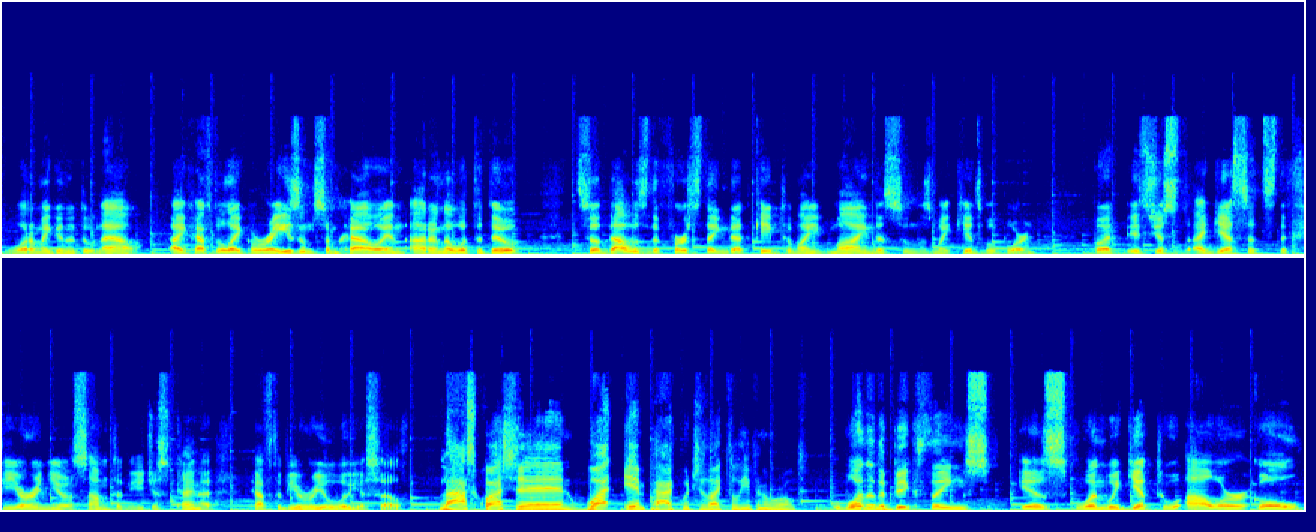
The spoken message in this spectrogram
what am I going to do now? I have to like raise him somehow, and I don't know what to do. So that was the first thing that came to my mind as soon as my kids were born. But it's just, I guess it's the fear in you or something. You just kind of have to be real with yourself. Last question What impact would you like to leave in the world? One of the big things is when we get to our goal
